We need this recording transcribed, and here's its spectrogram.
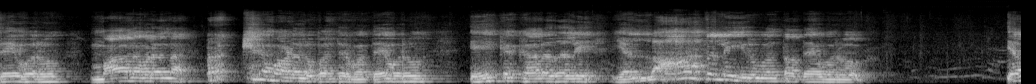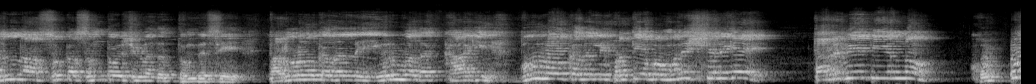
ದೇವರು, ಮಾನವರನ್ನ ರಕ್ಷಣೆ ಮಾಡಲು ಬಂದಿರುವ ದೇವರು, ಏಕಕಾಲದಲ್ಲಿ ಎಲ್ಲದಲ್ಲಿ ಇರುವಂತ ದೇವರು. ಎಲ್ಲ ಸುಖ ಸಂತೋಷಗಳನ್ನು ತುಂಬಿಸಿ ಪರಲೋಕದಲ್ಲಿ ಇರುವುದಕ್ಕಾಗಿ ಭೂಲೋಕದಲ್ಲಿ ಪ್ರತಿಯೊಬ್ಬ ಮನುಷ್ಯನಿಗೆ ತರಬೇತಿಯನ್ನು ಕೊಟ್ಟು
